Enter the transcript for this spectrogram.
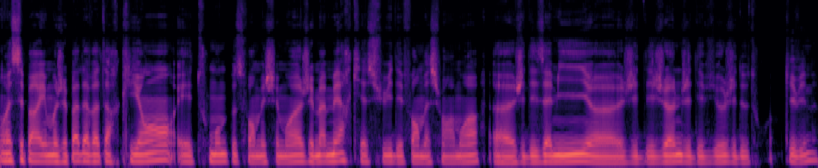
Ouais, c'est pareil. Moi, j'ai pas d'avatar client et tout le monde peut se former chez moi. J'ai ma mère qui a suivi des formations à moi. Euh, j'ai des amis, euh, j'ai des jeunes, j'ai des vieux, j'ai de tout. Kevin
